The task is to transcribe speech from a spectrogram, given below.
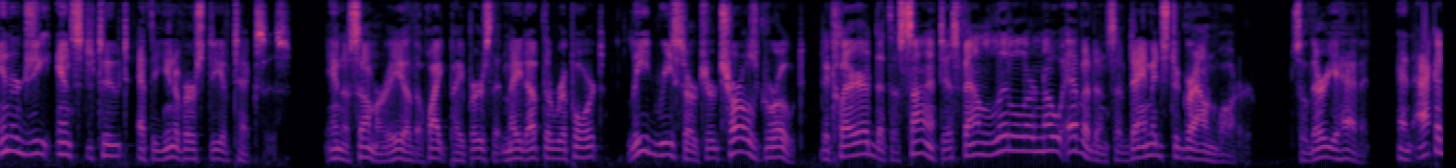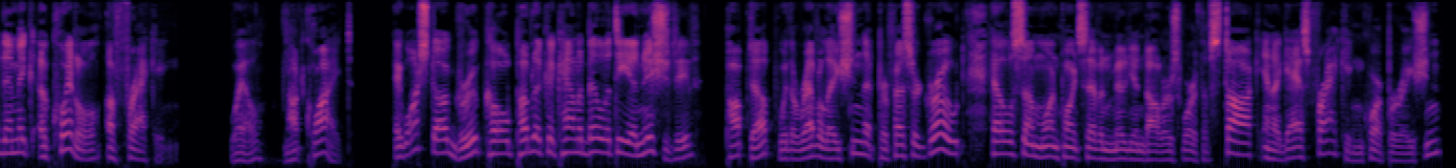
Energy Institute at the University of Texas. In a summary of the white papers that made up the report, lead researcher Charles Groat declared that the scientists found little or no evidence of damage to groundwater. So there you have it an academic acquittal of fracking. Well, not quite. A watchdog group called Public Accountability Initiative popped up with a revelation that Professor Groat held some $1.7 million worth of stock in a gas fracking corporation,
